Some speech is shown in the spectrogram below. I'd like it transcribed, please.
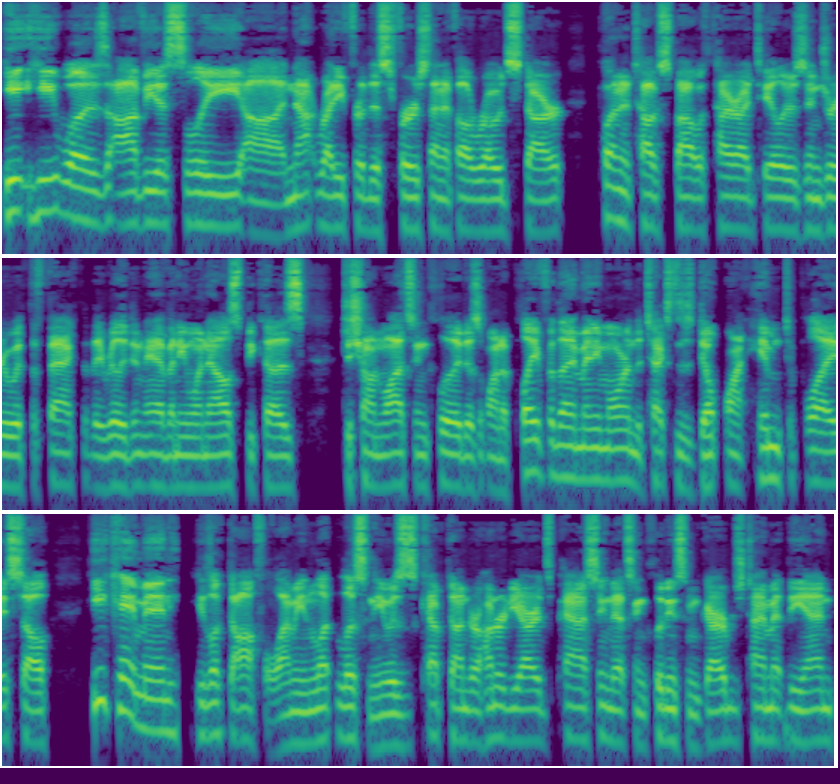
He he was obviously uh, not ready for this first NFL road start. Put in a tough spot with Tyrod Taylor's injury, with the fact that they really didn't have anyone else because Deshaun Watson clearly doesn't want to play for them anymore, and the Texans don't want him to play. So he came in, he looked awful. I mean, l- listen, he was kept under 100 yards passing. That's including some garbage time at the end.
